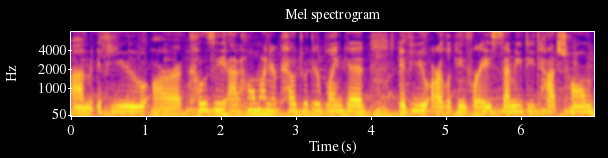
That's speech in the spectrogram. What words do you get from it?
um, if you are cozy at home on your couch with your blanket, if you are looking for a semi-detached home,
